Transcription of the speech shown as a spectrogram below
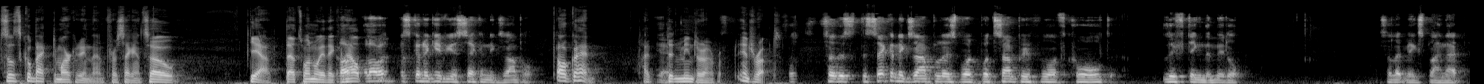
So let's go back to marketing then for a second. So, yeah, that's one way they can well, help. Well, I was going to give you a second example. Oh, go ahead. I yeah. didn't mean to interrupt. So, so this, the second example is what, what some people have called lifting the middle. So let me explain that.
